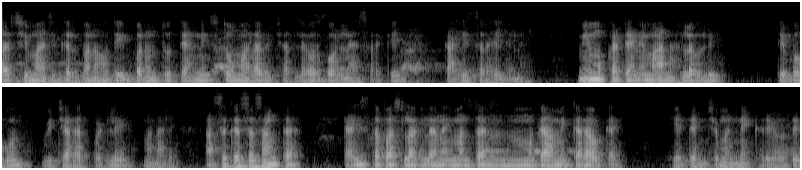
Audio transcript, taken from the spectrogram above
अशी माझी कल्पना होती परंतु त्यांनीच तो मला विचारल्यावर बोलण्यासारखे काहीच राहिले नाही. मी मुकाट्याने मान हलवली. ते बघून विचारात पडले म्हणाले असं कसं सांगता? काहीच तपास लागला नाही म्हणता मग आम्ही करावं काय? हे त्यांचे म्हणणे खरे होते.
